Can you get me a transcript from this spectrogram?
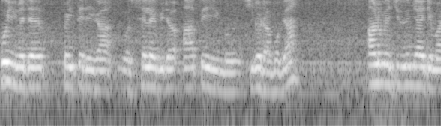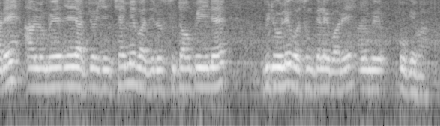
ကိုယူနေတဲ့ပြည်သက်တွေကဟိုဆက်လက်ပြီးတော့အားပေးမှုရှိတော့တာပေါ့ဗျာအားလုံးပဲကျေးဇူးများတင်ပါတယ်အားလုံးပဲရရပြောချင်းချမ်းမြေ့ပါစေလို့ဆုတောင်းပေးနေဗီဒီယိုလေးကိုဆုံးသက်လိုက်ပါတယ်အားလုံးပဲ okay ပါ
